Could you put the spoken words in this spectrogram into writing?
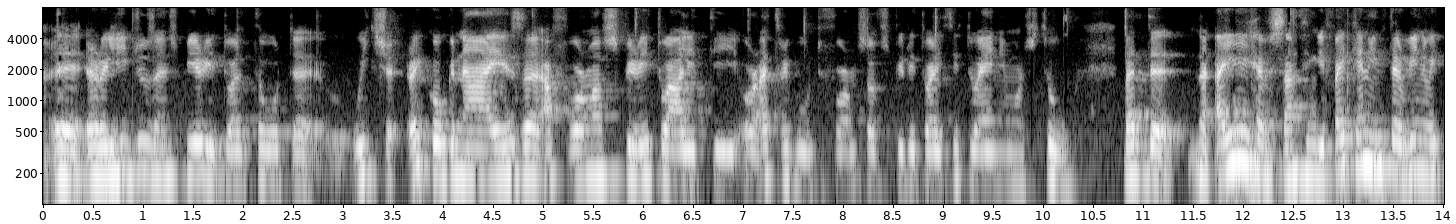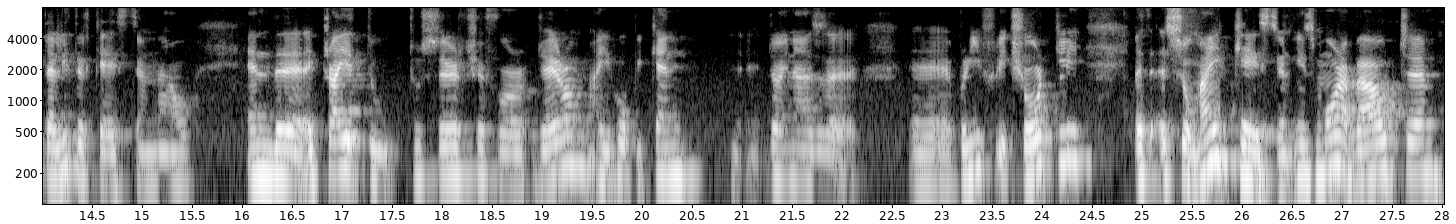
religious and spiritual thought uh, which recognize a form of spirituality or attribute forms of spirituality to animals too. But uh, I have something, if I can intervene with a little question now, and uh, I tried to, to search for Jerome. I hope he can join us uh, briefly, shortly. But uh, so my question is more about um,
